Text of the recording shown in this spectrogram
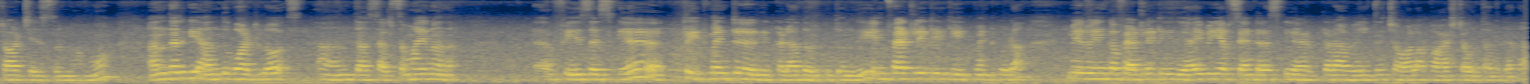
స్టార్ట్ చేస్తున్నాము. అందరికీ అందుబాటులో అంత సరసమైన ఫీజెస్కే ట్రీట్మెంట్ ఇక్కడ దొరుకుతుంది. ఇన్ఫర్టిలిటీ ట్రీట్మెంట్ కూడా మీరు ఇంకా ఫెర్టిలిటీ ఐవీఎఫ్ సెంటర్స్కి అక్కడ వెళ్తే చాలా కాస్ట్ అవుతుంది కదా.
